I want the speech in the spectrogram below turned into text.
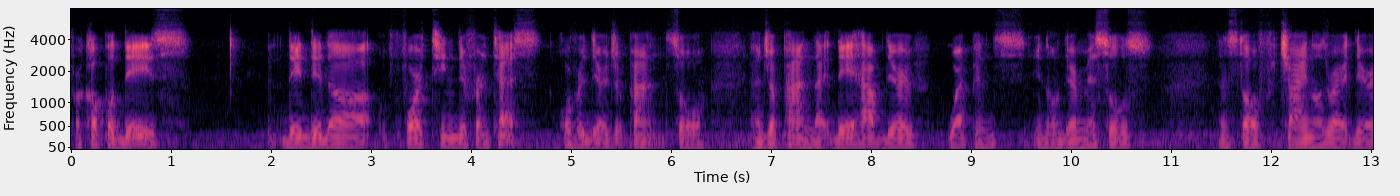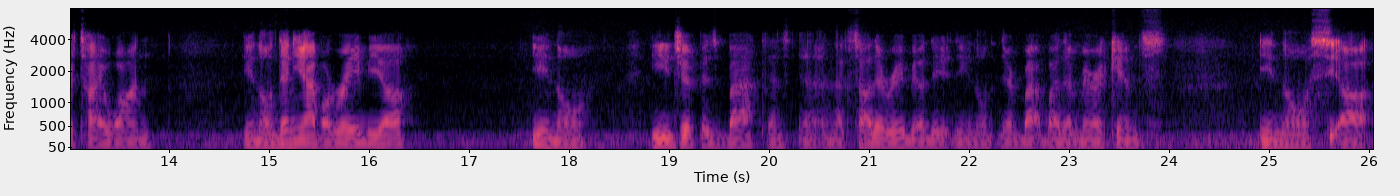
for a couple days they did uh 14 different tests over there japan. So and japan like they have their weapons you know their missiles and stuff. China's right there, Taiwan. You know, then you have Arabia. You know, Egypt is back, and, and like Saudi Arabia, they you know they're backed by the Americans. You know, see, uh,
